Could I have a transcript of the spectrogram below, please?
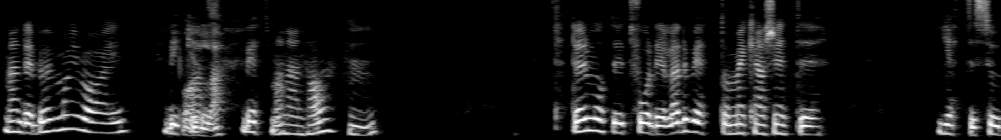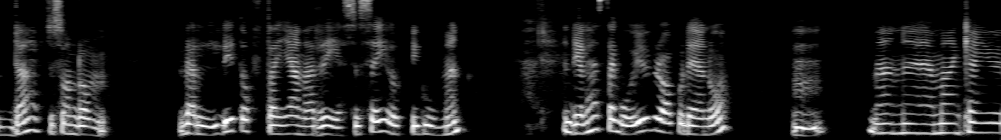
Men det behöver man ju vara i vilket bett man än har. Mm. Däremot är tvådelade bett, de är kanske inte jättesunda eftersom de väldigt ofta gärna reser sig upp i gommen. En del hästar går ju bra på det ändå. Mm. Men eh, man kan ju,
